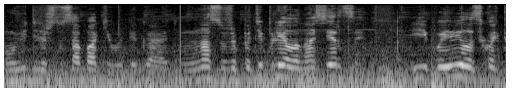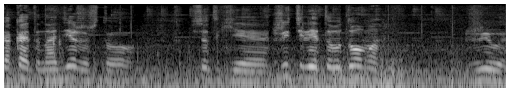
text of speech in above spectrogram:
мы увидели, что собаки выбегают. У нас уже потеплело на сердце, и появилась хоть какая-то надежда, что все-таки жители этого дома живы.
